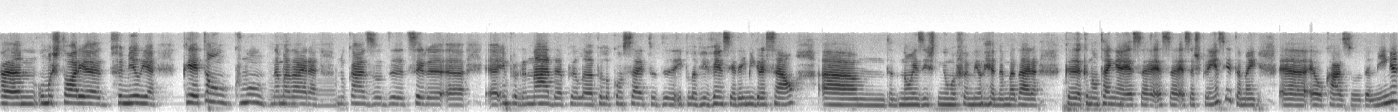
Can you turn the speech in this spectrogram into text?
Um, uma história de família que é tão comum na Madeira, no caso de, de ser uh, uh, impregnada pela, pelo conceito de, e pela vivência da imigração. Um, portanto, não existe nenhuma família na Madeira que, que não tenha essa, essa, essa experiência, também uh, é o caso da minha,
